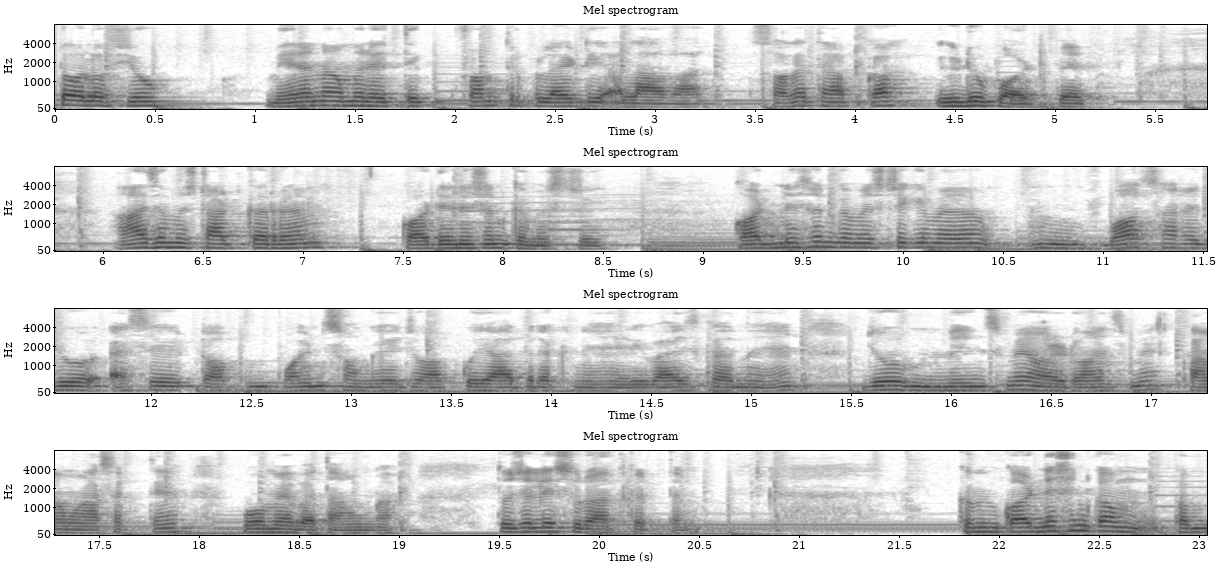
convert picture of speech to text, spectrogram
to all of you मेरा नाम है Hrithik from triple I T Allahabad स्वागत है आपका ईडू पॉड पे. आज हम स्टार्ट कर रहे हैं कोऑर्डिनेशन केमिस्ट्री कोऑर्डिनेशन केमिस्ट्री के में हम्म, बहुत सारे जो ऐसे टॉप पॉइंट्स होंगे जो आपको याद रखने हैं रिवाइज करने हैं जो मेंस में और एडवांस में काम आ सकते हैं वो मैं बताऊँगा. तो चलिए शुरुआत करते हैं. कोऑर्डिनेशन कम कम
